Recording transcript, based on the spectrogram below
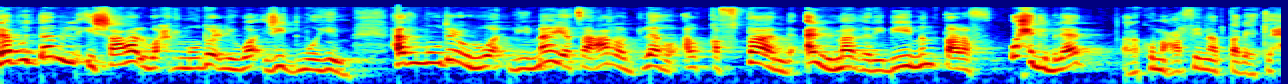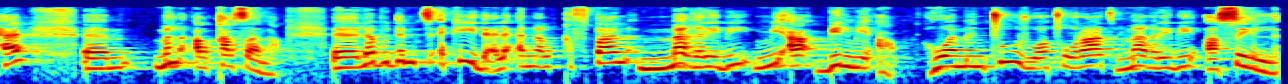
لابد من الإشارة لواحد الموضوع اللي هو جد مهم. هذا الموضوع هو لما يتعرض له القفطان المغربي من طرف واحد البلاد راكم عارفينها بطبيعة الحال من القرصنة. أه، لابد من التأكيد على أن القفطان مغربي 100% هو منتوج وتراث مغربي أصيل.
